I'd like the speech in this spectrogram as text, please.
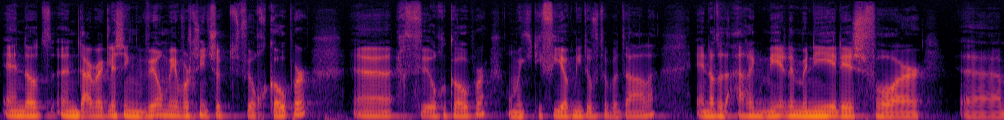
en dat een direct listing veel meer wordt gezien, ook veel goedkoper. Eh, echt veel goedkoper, omdat je die fee ook niet hoeft te betalen. En dat het eigenlijk meer de manier is voor ehm,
